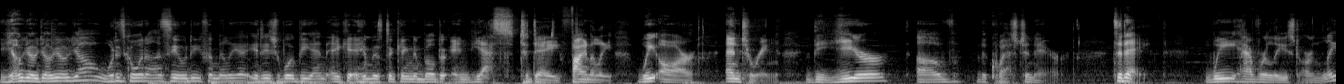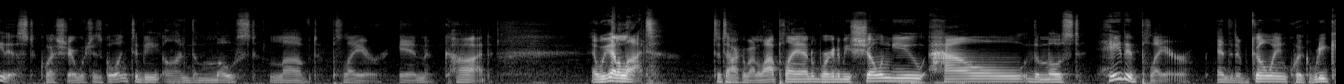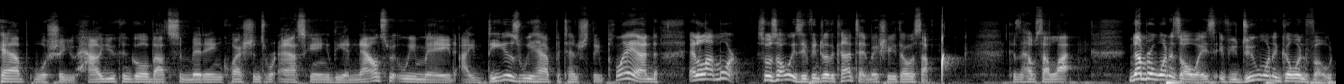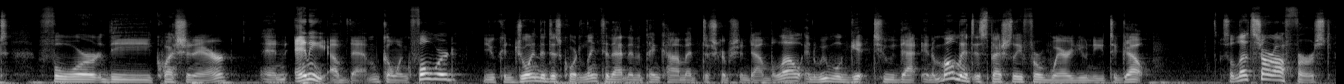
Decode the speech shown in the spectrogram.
Yo, yo, yo, yo, yo, what is going on, COD Familia? It is your boy BN, aka Mr. Kingdom Builder, and yes, today, finally, we are entering the year of the questionnaire. Today, we have released our latest questionnaire, which is going to be on the most loved player in COD. And we got a lot to talk about, a lot planned. We're going to be showing you how the most hated player ended up going. Quick recap. We'll show you how you can go about submitting questions we're asking, the announcement we made, ideas we have potentially planned, and a lot more. So, as always, if you enjoy the content, make sure you throw us up because it helps out a lot. Number one, as always, if you do want to go and vote for the questionnaire and any of them going forward, you can join the Discord. Link to that in the pinned comment description down below, and we will get to that in a moment, especially for where you need to go. So let's start off first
